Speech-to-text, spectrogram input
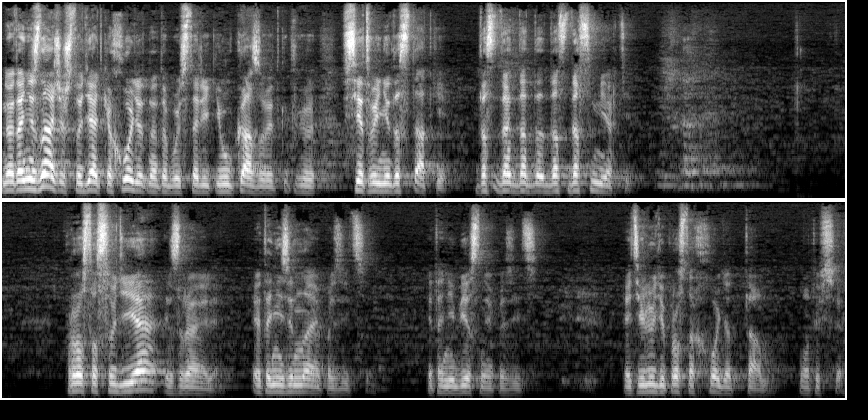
но это не значит, что дядька ходит на тобой, старик, и указывает все твои недостатки до, до, до, до, до смерти. Просто судья Израиля – это не земная позиция. Это небесная позиция. Эти люди просто ходят там. Вот и все.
